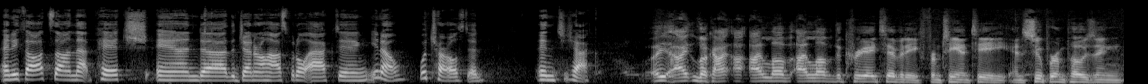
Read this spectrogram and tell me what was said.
any thoughts on that pitch and uh, the General Hospital acting? You know what Charles did in Shaq. I, I, look, I, I- I love I love the creativity from TNT and superimposing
